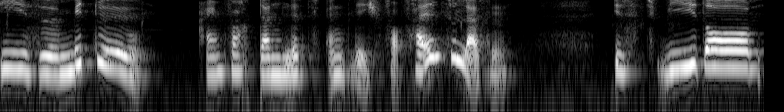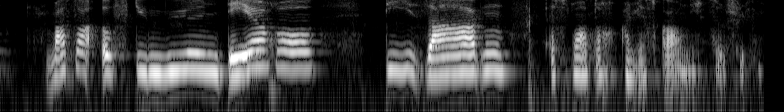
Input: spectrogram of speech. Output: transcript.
diese Mittel einfach dann letztendlich verfallen zu lassen, ist wieder Wasser auf die Mühlen derer, die sagen, es war doch alles gar nicht so schlimm.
